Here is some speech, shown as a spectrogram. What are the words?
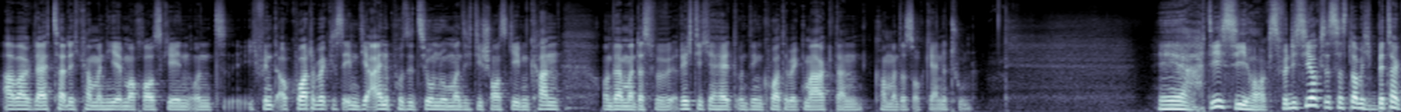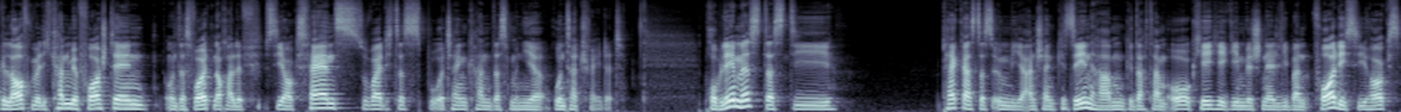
Aber gleichzeitig kann man hier eben auch rausgehen. Und ich finde auch Quarterback ist eben die eine Position, wo man sich die Chance geben kann. Und wenn man das für richtig erhält und den Quarterback mag, dann kann man das auch gerne tun. Ja, die Seahawks. Für die Seahawks ist das, glaube ich, bitter gelaufen, weil ich kann mir vorstellen, und das wollten auch alle Seahawks-Fans, soweit ich das beurteilen kann, dass man hier runtertradet. Problem ist, dass die Packers das irgendwie anscheinend gesehen haben, gedacht haben, oh okay, hier gehen wir schnell lieber vor die Seahawks,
